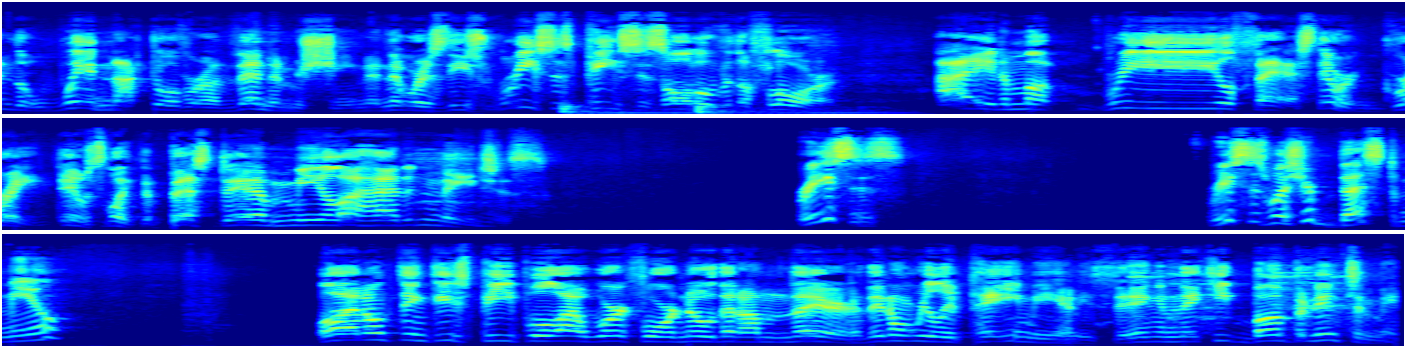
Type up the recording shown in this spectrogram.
and the wind knocked over a vending machine, and there was these Reese's Pieces all over the floor. I ate them up real fast. They were great. It was like the best damn meal I had in ages. Reese's? Reese's was your best meal? Well, I don't think these people I work for know that I'm there. They don't really pay me anything, and they keep bumping into me.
